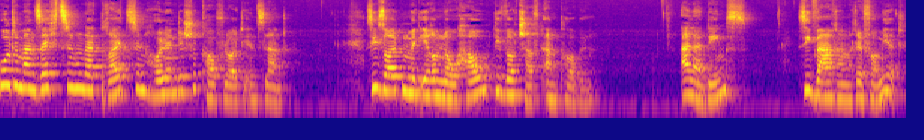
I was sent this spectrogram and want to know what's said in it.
holte man 1613 holländische Kaufleute ins Land. Sie sollten mit ihrem Know-how die Wirtschaft ankurbeln. Allerdings, sie waren reformiert.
